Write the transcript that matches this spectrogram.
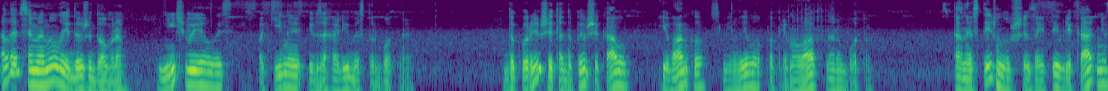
Але все минуло і дуже добре. Ніч виявилась спокійною і взагалі безтурботною. Докуривши та допивши каву, Іванко сміливо попрямував на роботу. Та не встигнувши зайти в лікарню,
